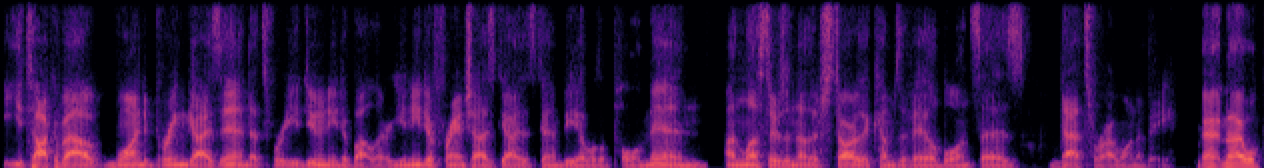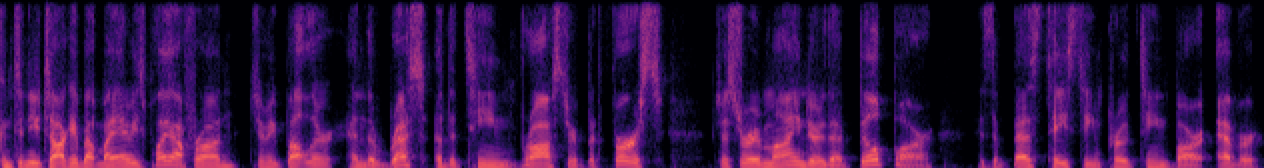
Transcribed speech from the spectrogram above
You talk about wanting to bring guys in, that's where you do need a butler. You need a franchise guy that's going to be able to pull them in, unless there's another star that comes available and says, That's where I want to be. Matt and I will continue talking about Miami's playoff run, Jimmy Butler, and the rest of the team roster. But first, just a reminder that Built Bar is the best tasting protein bar ever.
